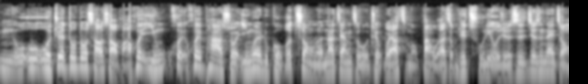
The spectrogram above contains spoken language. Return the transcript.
嗯，我我我觉得多多少少吧，会因会会怕说，因为如果我中了，那这样子我就我要怎么办？我要怎么去处理？我觉得是就是那种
